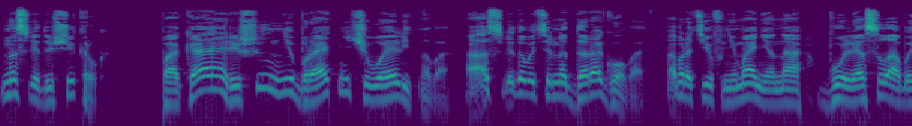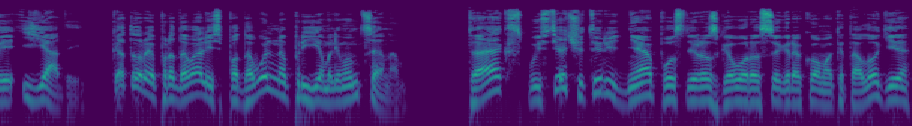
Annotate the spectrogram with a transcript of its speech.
на следующий круг. Пока решил не брать ничего элитного, а, следовательно, дорогого, обратив внимание на более слабые яды, которые продавались по довольно приемлемым ценам. Так, спустя четыре дня после разговора с игроком о каталоге,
